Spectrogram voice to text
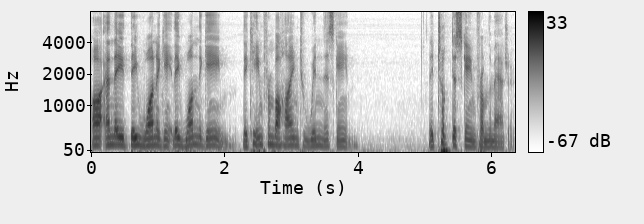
uh, and they they won a game. They won the game. They came from behind to win this game. They took this game from the Magic,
